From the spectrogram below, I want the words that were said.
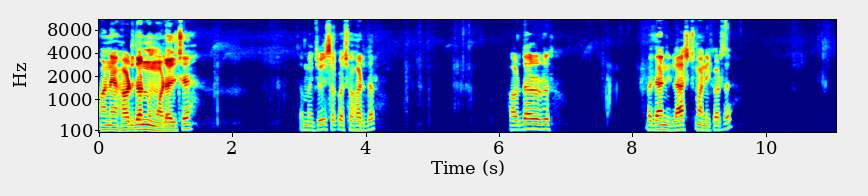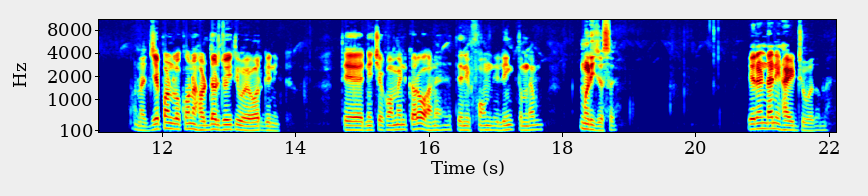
અને હળદરનું મોડેલ છે. તમે જોઈ શકો છો હળદર. હળદર બધાની લાસ્ટમાં નીકળશે. અને જે પણ લોકોને હળદર જોઈતી હોય ઓર્ગેનિક, તે નીચે કોમેન્ટ કરો અને તેની ફોર્મની લિંક તમને મળી જશે. એરંડાની હાઈટ જુઓ તમે.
